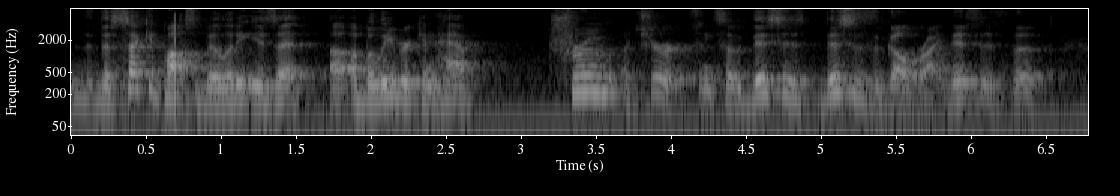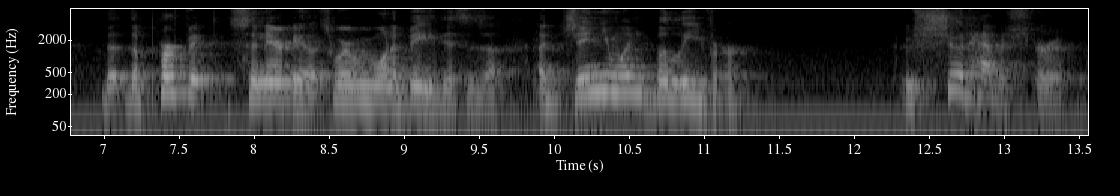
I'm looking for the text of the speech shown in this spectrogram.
The second possibility is that a believer can have true assurance. And so this is, this is the goal, right? This is the, the, the perfect scenario. It's where we want to be. This is a, a genuine believer who should have assurance,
